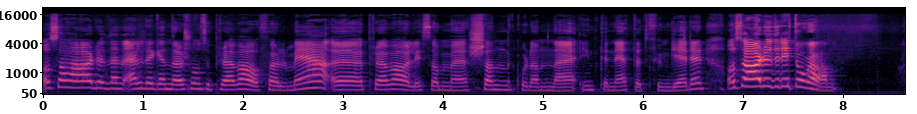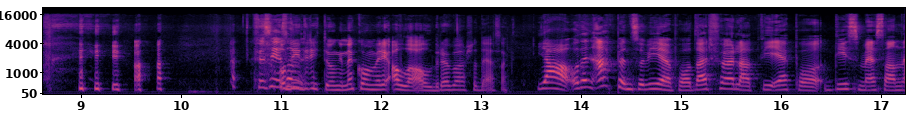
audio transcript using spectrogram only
Og så har du den eldre generasjonen som prøver å følge med, eh, prøver å liksom eh, skjønne hvordan eh, internettet fungerer. Og så har du drittungene! ja. Si Og de sånn, drittungene kommer i alle aldre, bare så det er sagt. ja, og den appen som vi er på, der føler jeg at vi er på de som er sånn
